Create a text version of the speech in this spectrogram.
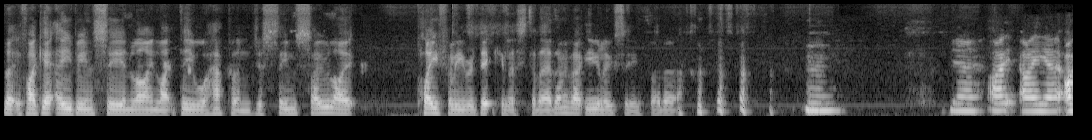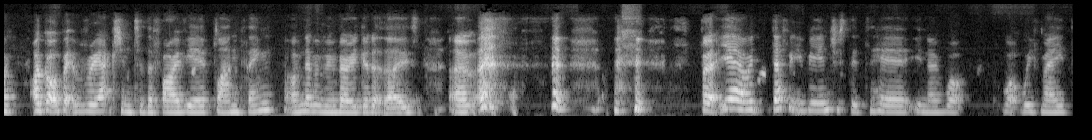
that if I get A, B, and C in line, like D will happen, just seems so like playfully ridiculous today. I don't know about you, Lucy, but uh... mm. yeah, I I, uh, I I got a bit of a reaction to the five year plan thing. I've never been very good at those. Um, but yeah, I would definitely be interested to hear, you know, what what we've made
